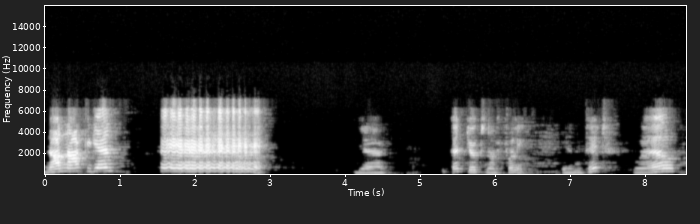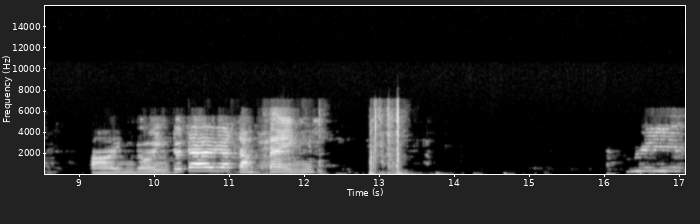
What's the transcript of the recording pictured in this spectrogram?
Knock knock again? yeah. That joke's not funny, isn't it? Well, I'm going to tell you something. Breathe.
